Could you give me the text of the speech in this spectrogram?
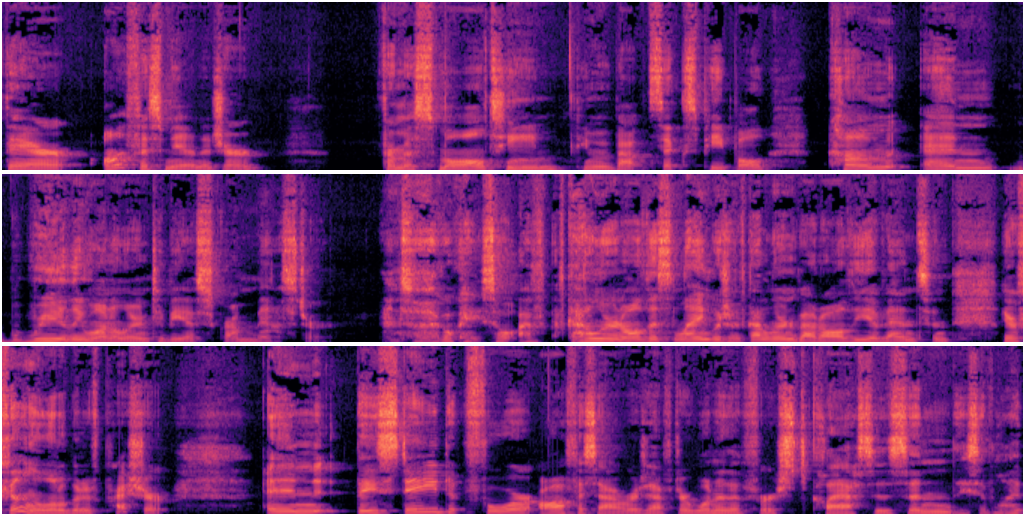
their office manager from a small team, team of about six people, come and really want to learn to be a scrum master. And so like, okay, so I've, I've got to learn all this language. I've got to learn about all the events. And they were feeling a little bit of pressure. And they stayed for office hours after one of the first classes. And they said, well, I,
